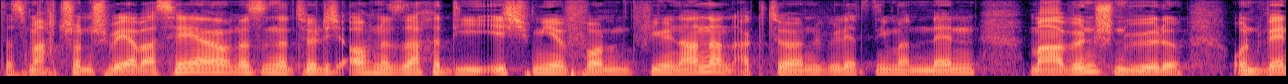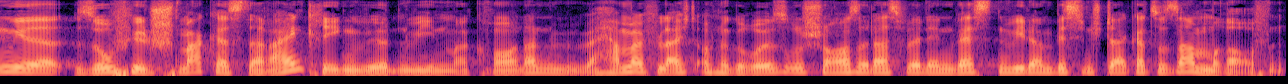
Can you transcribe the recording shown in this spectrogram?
das macht schon schwer was her und das ist natürlich auch eine Sache, die ich mir von vielen anderen Akteuren, ich will jetzt niemanden nennen, mal wünschen würde. Und wenn wir so viel Schmackes da reinkriegen würden wie ein Macron, dann haben wir vielleicht auch eine größere Chance, dass wir den Westen wieder ein bisschen stärker zusammenraufen.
